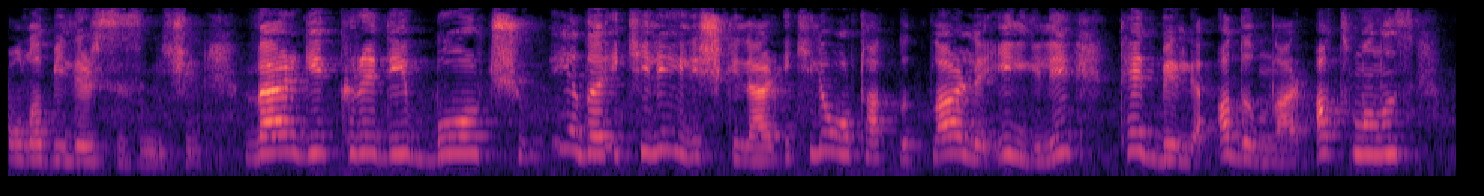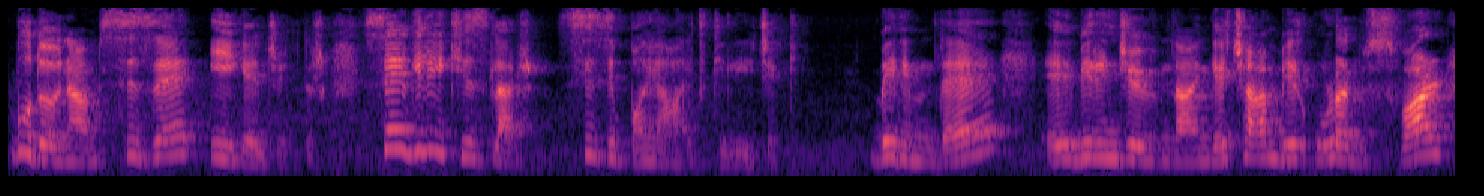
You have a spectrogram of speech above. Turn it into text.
olabilir sizin için. Vergi, kredi, borç ya da ikili ilişkiler, ikili ortaklıklarla ilgili tedbirli adımlar atmanız bu dönem size iyi gelecektir. Sevgili ikizler, sizi bayağı etkileyecek benim de e, birinci evimden geçen bir Uranüs var.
